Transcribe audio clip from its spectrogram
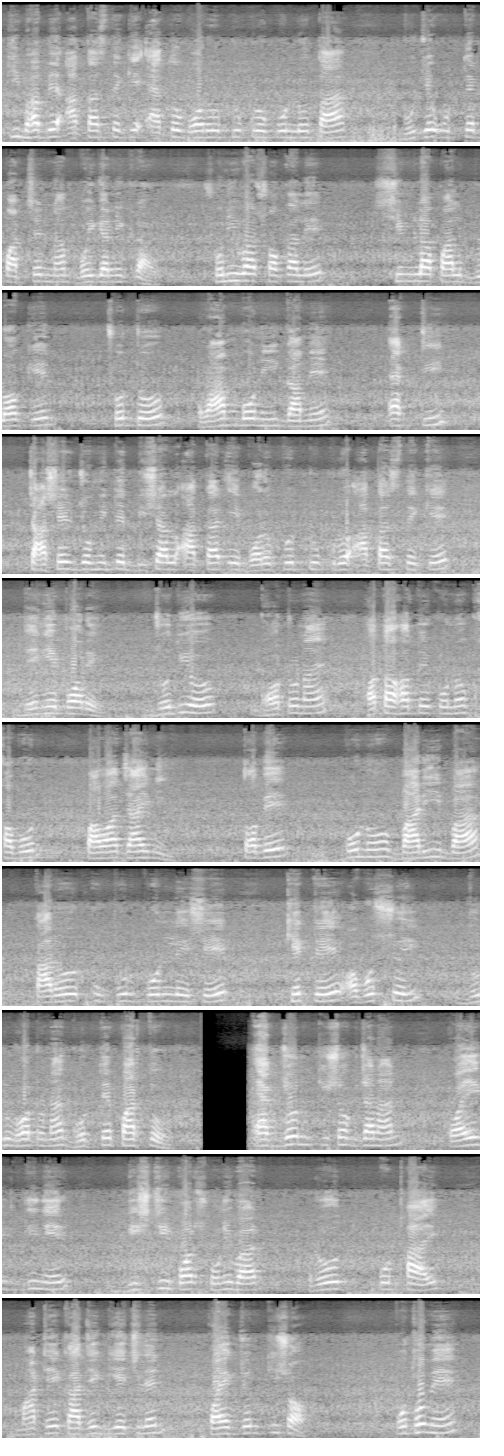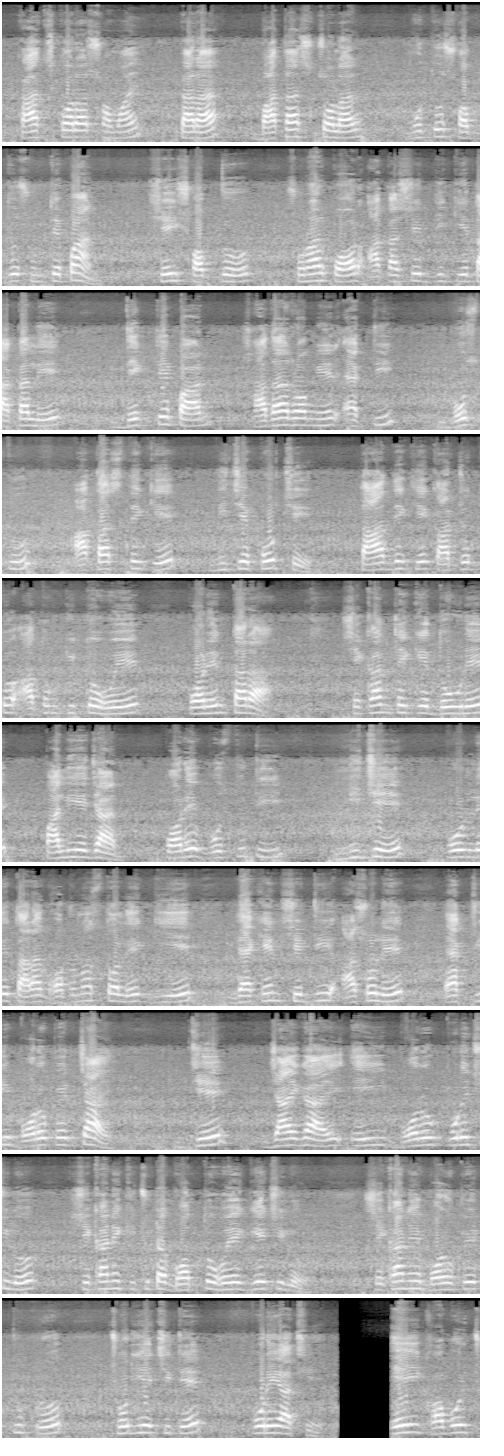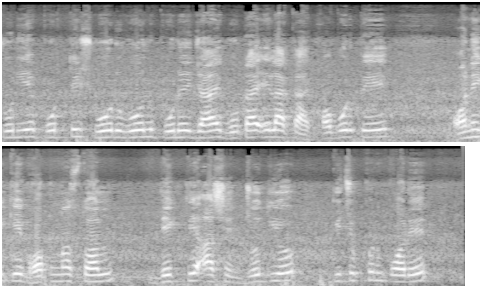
কীভাবে আকাশ থেকে এত বড় টুকরো পড়ল তা বুঝে উঠতে পারছেন না বৈজ্ঞানিকরাও। শনিবার সকালে সিমলাপাল ব্লকের ছোট রামবনি গ্রামে একটি চাষের জমিতে বিশাল আকার এই বরফের টুকরো আকাশ থেকে ভেঙে পড়ে। যদিও ঘটনায় হতাহতের কোনো খবর পাওয়া যায়নি, তবে কোনো বাড়ি বা কারোর উপর পড়লে সে ক্ষেত্রে অবশ্যই দুর্ঘটনা ঘটতে পারত। একজন কৃষক জানান কয়েকদিনের বৃষ্টির পর শনিবার রোদ ওঠায় মাঠে কাজে গিয়েছিলেন কয়েকজন কৃষক। প্রথমে কাজ করার সময় তারা বাতাস চলার মতো শব্দ শুনতে পান। সেই শব্দ শোনার পর আকাশের দিকে তাকালে দেখতে পান সাদা রঙের একটি বস্তু আকাশ থেকে নিচে পড়ছে। তা দেখে কার্যত আতঙ্কিত হয়ে পড়েন তারা সেখান থেকে দৌড়ে পালিয়ে যান। পরে বস্তুটি নিচে পড়লে তারা ঘটনাস্থলে গিয়ে দেখেন সেটি আসলে একটি বরফের চায় যে জায়গায় এই বরফ পড়েছিল, সেখানে কিছুটা গর্ত হয়ে গিয়েছিল। সেখানে বরফের টুকরো ছড়িয়ে ছিটে পড়ে আছে। এই খবর ছড়িয়ে পড়তে শোরগোল পড়ে যায় গোটা এলাকায়। খবর পেয়ে অনেকে ঘটনাস্থল দেখতে আসেন, যদিও কিছুক্ষণ পরে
